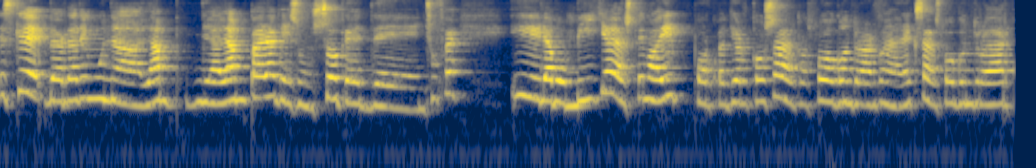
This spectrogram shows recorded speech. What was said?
Es que de verdad tengo una la lámpara que es un socket de enchufe y la bombilla las tengo ahí por cualquier cosa, las puedo controlar con Alexa, las puedo controlar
